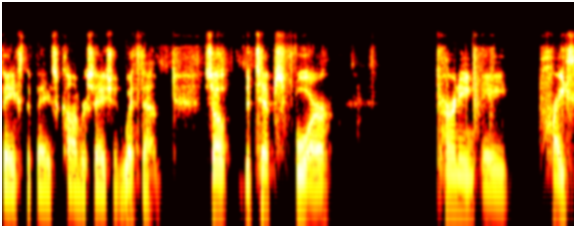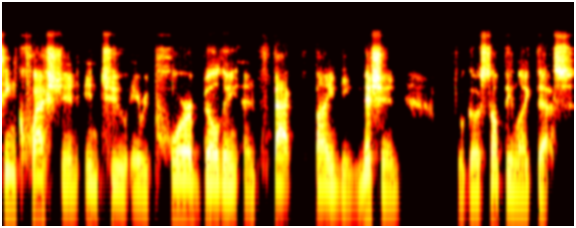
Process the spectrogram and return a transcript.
face-to-face conversation with them. So the tips for turning a pricing question into a rapport building and fact finding mission will go something like this.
